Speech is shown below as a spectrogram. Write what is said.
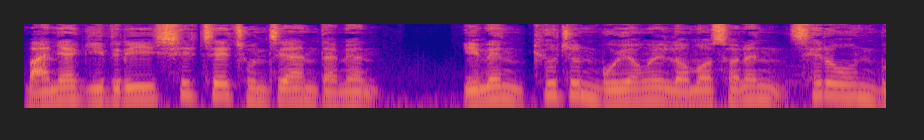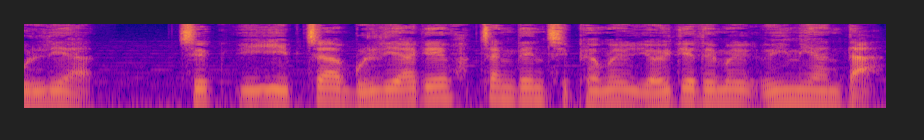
만약 이들이 실제 존재한다면 이는 표준 모형을 넘어서는 새로운 물리학, 즉 이 입자 물리학의 확장된 지평을 열게 됨을 의미한다.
